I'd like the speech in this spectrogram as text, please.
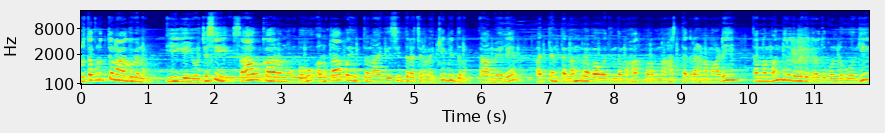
ಕೃತಕೃತ್ಯನಾಗುವೆನು. ಹೀಗೆ ಯೋಚಿಸಿ ಸಾಹುಕಾರನು ಬಹು ಅನುತಾಪಯುಕ್ತನಾಗಿ ಸಿದ್ಧರ ಚರಣಕ್ಕೆ ಬಿದ್ದನು. ಆಮೇಲೆ ಅತ್ಯಂತ ನಮ್ರಭಾವದಿಂದ ಮಹಾತ್ಮರನ್ನು ಹಸ್ತಗ್ರಹಣ ಮಾಡಿ ತನ್ನ ಮಂದಿರದೊಳಗೆ ಕರೆದುಕೊಂಡು ಹೋಗಿ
